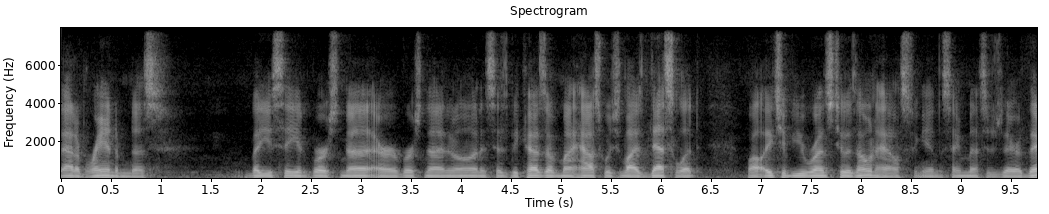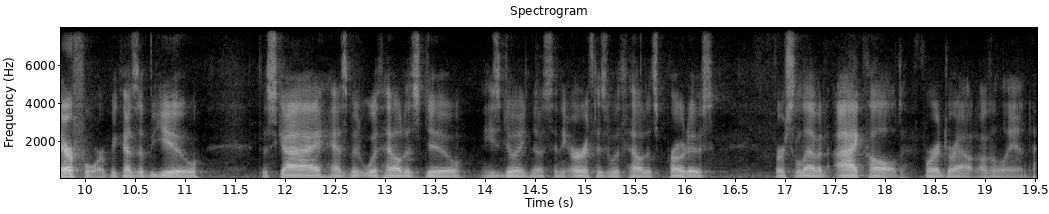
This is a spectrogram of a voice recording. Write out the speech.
out of randomness, but you see in verse 9 or verse 9 and on, it says, Because of my house which lies desolate, while each of you runs to his own house. Again, the same message there. Therefore, because of you, the sky has been withheld its dew. He's doing this, and the earth has withheld its produce. Verse 11 I called for a drought on the land.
